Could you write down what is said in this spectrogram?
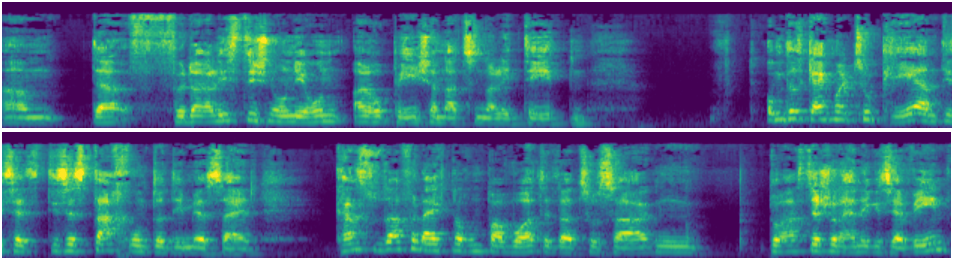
ähm, der Föderalistischen Union Europäischer Nationalitäten. Um das gleich mal zu klären, dieses, dieses Dach, unter dem ihr seid, kannst du da vielleicht noch ein paar Worte dazu sagen? Du hast ja schon einiges erwähnt,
